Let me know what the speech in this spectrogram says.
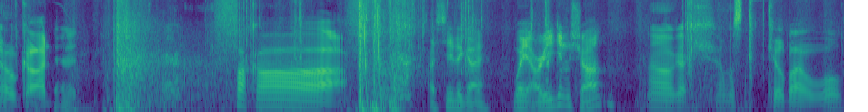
Oh God. Dead. Fuck off. I see the guy. Wait, are you getting shot? Oh, I got almost killed by a wolf.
